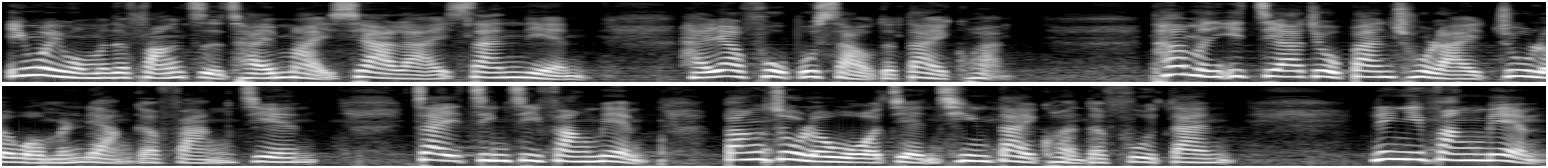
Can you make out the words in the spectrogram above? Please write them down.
因为我们的房子才买下来三年，还要付不少的贷款。他们一家就搬出来住了我们两个房间，在经济方面帮助了我减轻贷款的负担。另一方面，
